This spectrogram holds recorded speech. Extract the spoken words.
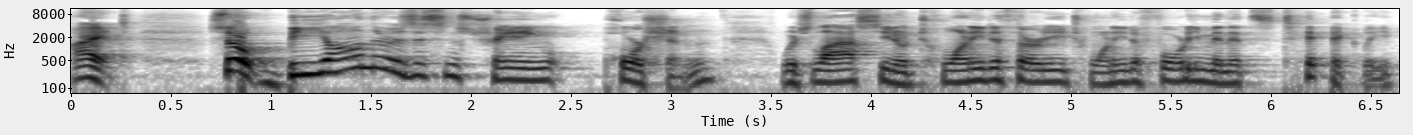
All right. So beyond the resistance training portion, which lasts, you know, 20 to 30, 20 to 40 minutes typically,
